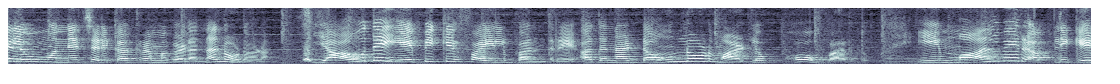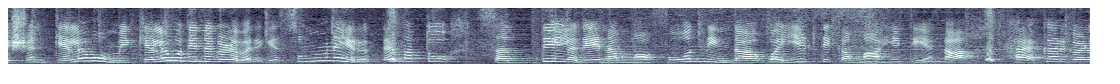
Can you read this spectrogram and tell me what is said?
ಕೆಲವು ಮುನ್ನೆಚ್ಚರಿಕಾ ಕ್ರಮಗಳನ್ನು ನೋಡೋಣ. ಯಾವುದೇ ಎ ಪಿ ಕೆ ಫೈಲ್ ಬಂದರೆ ಅದನ್ನು ಡೌನ್ಲೋಡ್ ಮಾಡಲು ಹೋಗಬಾರ್ದು. ಈ ಮಾಲ್ವೇರ್ ಅಪ್ಲಿಕೇಶನ್ ಕೆಲವೊಮ್ಮೆ ಕೆಲವು ದಿನಗಳವರೆಗೆ ಸುಮ್ಮನೆ ಇರುತ್ತೆ ಮತ್ತು ಸದ್ದಿಲ್ಲದೆ ನಮ್ಮ ಫೋನ್ನಿಂದ ವೈಯಕ್ತಿಕ ಮಾಹಿತಿಯನ್ನು ಹ್ಯಾಕರ್ಗಳ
